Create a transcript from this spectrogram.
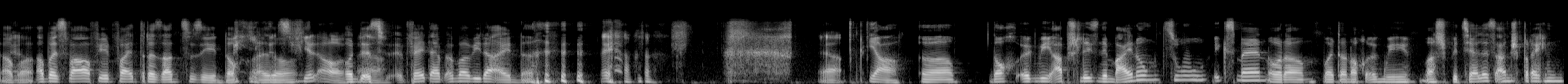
Aber, aber es war auf jeden Fall interessant zu sehen, doch. also, viel auf. und ja. es fällt einem immer wieder ein. Ne? ja. Ja, äh, noch irgendwie abschließende Meinung zu X-Men oder wollt ihr noch irgendwie was Spezielles ansprechen?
